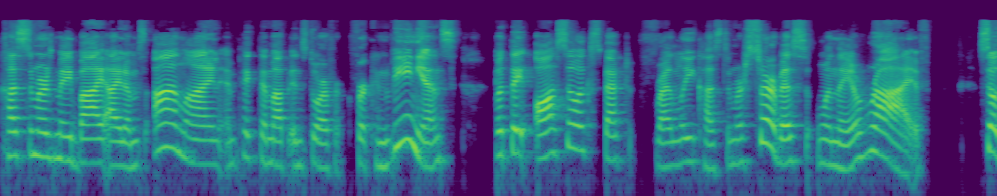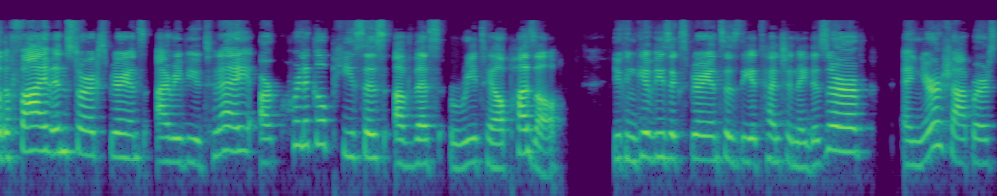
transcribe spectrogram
Customers may buy items online and pick them up in store for, for convenience, but they also expect friendly customer service when they arrive. So, the five in store experience I reviewed today are critical pieces of this retail puzzle. You can give these experiences the attention they deserve, and your shoppers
